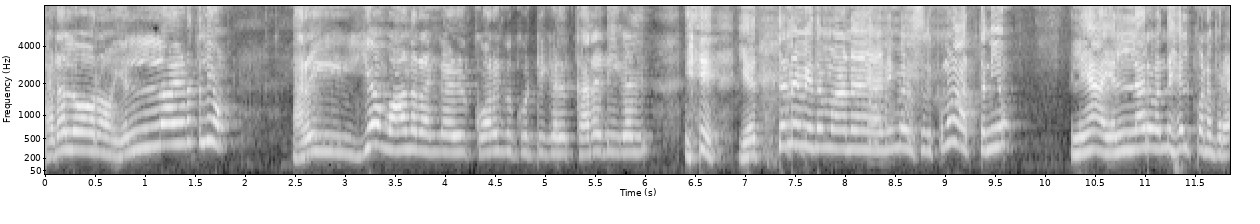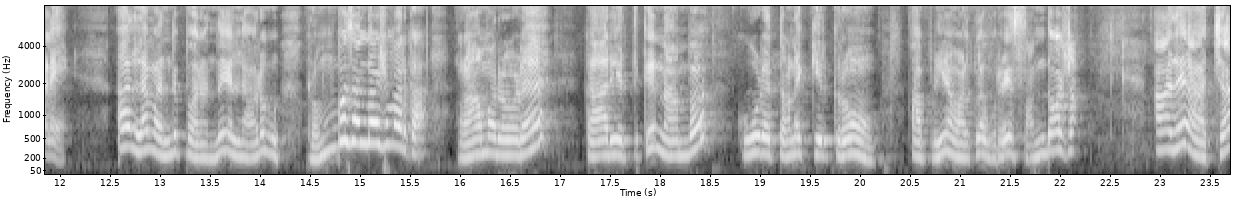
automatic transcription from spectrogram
கடலோரம் எல்லா இடத்துலையும் நிறைய வானரங்கள் குரங்கு குட்டிகள் கரடிகள் எத்தனை விதமான அனிமல்ஸ் இருக்குமோ அத்தனையும் இல்லையா? எல்லோரும் வந்து ஹெல்ப் பண்ண போகிறாளே அதெல்லாம் வந்து பிறந்து எல்லோரும் ரொம்ப சந்தோஷமாக இருக்கா. ராமரோட காரியத்துக்கு நாம் கூட துணைக்கிருக்கிறோம் அப்படின்னு அவளுக்குள்ள ஒரே சந்தோஷம். அது ஆச்சா?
